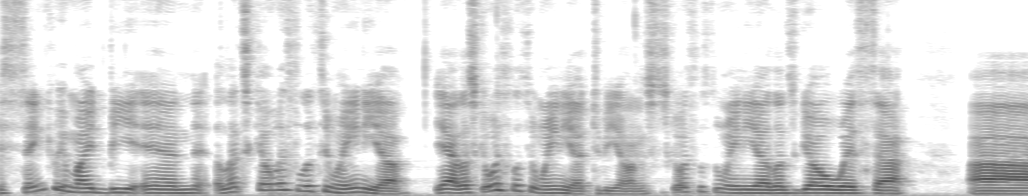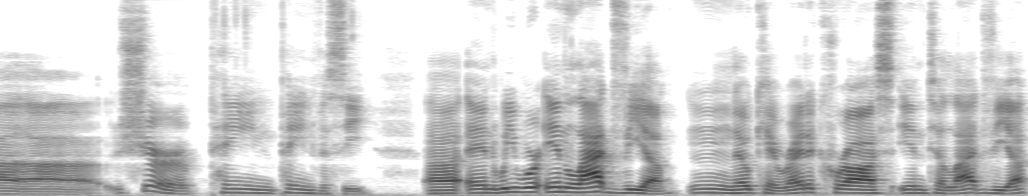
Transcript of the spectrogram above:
think we might be in. Let's go with Lithuania. Yeah, let's go with Lithuania. To be honest, let's go with Lithuania. Let's go with. Uh, uh, sure, Pain Painvisi. Uh, and we were in Latvia. Mm, okay, right across into Latvia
